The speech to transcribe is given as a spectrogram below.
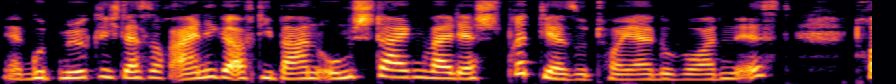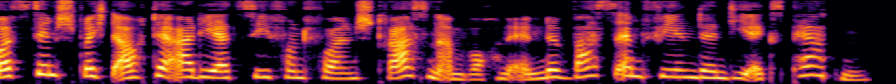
Ja, gut möglich, dass auch einige auf die Bahn umsteigen, weil der Sprit ja so teuer geworden ist. Trotzdem spricht auch der ADAC von vollen Straßen am Wochenende. Was empfehlen denn die Experten?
